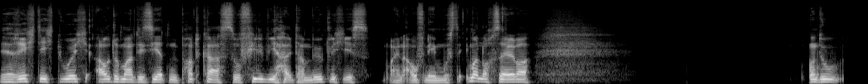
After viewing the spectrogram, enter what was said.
richtig durchautomatisierten Podcast, so viel wie halt da möglich ist. Mein Aufnehmen musste immer noch selber. Und du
